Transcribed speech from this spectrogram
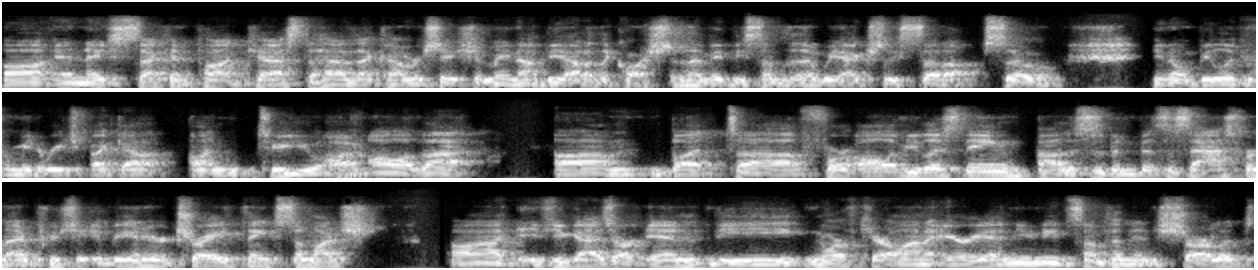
Uh, and a second podcast to have that conversation may not be out of the question. That may be something that we actually set up. So, you know, be looking for me to reach back out on to you on all of that. Um, but uh, for all of you listening, uh, this has been Business Aspirin. I appreciate you being here, Trae. Thanks so much. Uh, if you guys are in the North Carolina area and you need something in Charlotte,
